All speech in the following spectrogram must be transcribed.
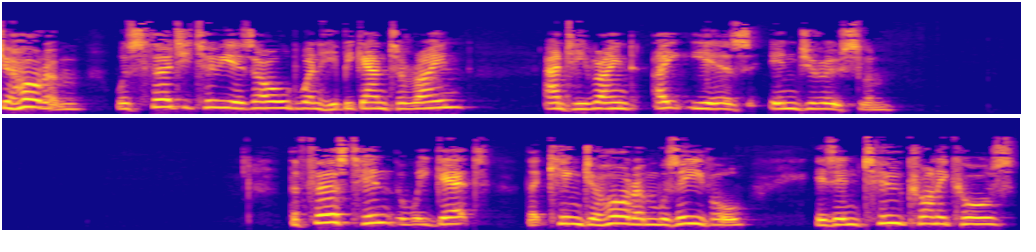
Jehoram was 32 years old when he began to reign and he reigned eight years in Jerusalem. The first hint that we get that King Jehoram was evil is in 2 Chronicles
